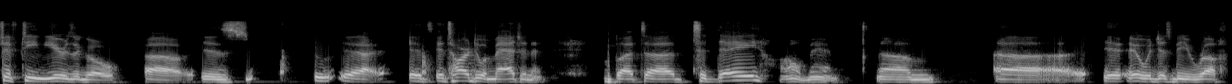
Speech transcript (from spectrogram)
15 years ago uh, is yeah it's it's hard to imagine it. But uh, today oh man um, uh, it, it, would just be rough.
